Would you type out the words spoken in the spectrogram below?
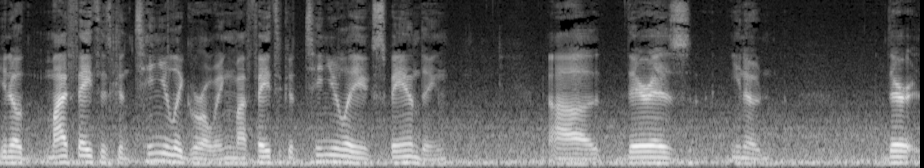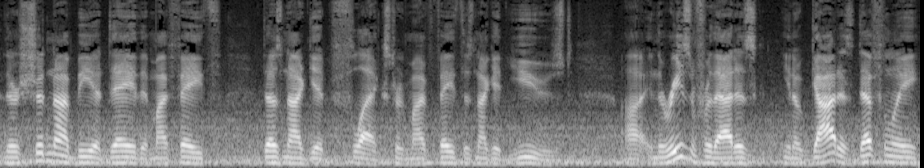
you know, my faith is continually growing. My faith is continually expanding. Uh, there is, you know, there there should not be a day that my faith does not get flexed or my faith does not get used. Uh, and the reason for that is, you know, God is definitely,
